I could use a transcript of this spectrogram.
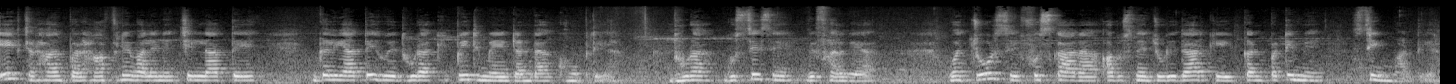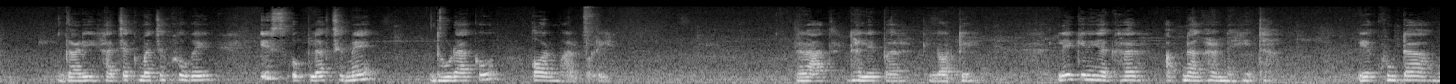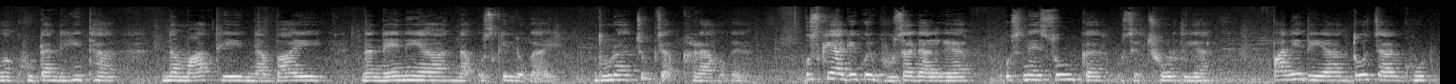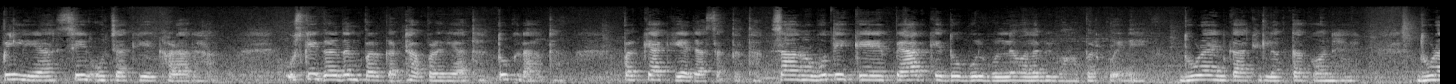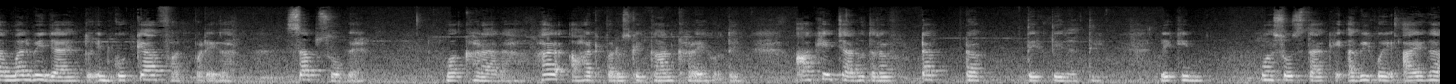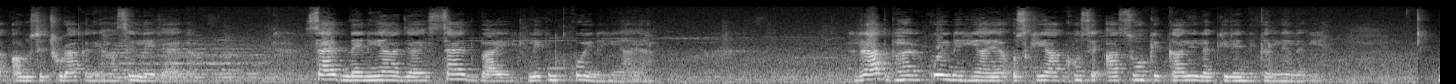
एक चढ़ाव पर हाफने वाले ने चिल्लाते, गलियाते हुए धूड़ा की पीठ में डंडा घोंप दिया। धूड़ा गुस्से से विफर गया। वह ज़ोर से फुसकारा और उसने जुड़ीदार की कनपट्टी में सिंग मार दिया। गाड़ी हचक मचक हो गई। इस उपलक्ष्य में धूड़ा को और मार पड़ी। रात ढले पर लौटे, लेकिन यह घर अपना घर नहीं था। यह खूंटा वह खूंटा नहीं था, न माँ थी, न बाई, न नैनिया, न उसकी लुगाई। धूड़ा चुपचाप खड़ा हो गया। उसके आगे कोई भूसा डाल गया। उसने सूंघ कर उसे छोड़ दिया। पानी दिया दो चार घूंट पी लिया, सिर ऊँचा किए खड़ा रहा। उसके गर्दन पर गड्ढा पड़ गया था, दुख रहा था। पर क्या किया जा सकता था? सहानुभूति के, प्यार के दो बुल बुलने वाला भी वहाँ पर कोई नहीं। धूड़ा इनका आखिर लगता कौन है? धूड़ा मर भी जाए तो इनको क्या फ़र्क पड़ेगा? सब सो गए। वह खड़ा रहा। हर आहट पर उसके कान खड़े होते। आँखें चारों तरफ़ टप टप देखती रहती। लेकिन वह सोचता कि अभी कोई आएगा और उसे छुड़ा कर यहाँ से ले जाएगा। शायद नैनिया आ जाए, शायद बाई, लेकिन कोई नहीं आया। रात भर कोई नहीं आया। उसकी आँखों से आंसुओं की काली लकीरें निकलने लगी।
